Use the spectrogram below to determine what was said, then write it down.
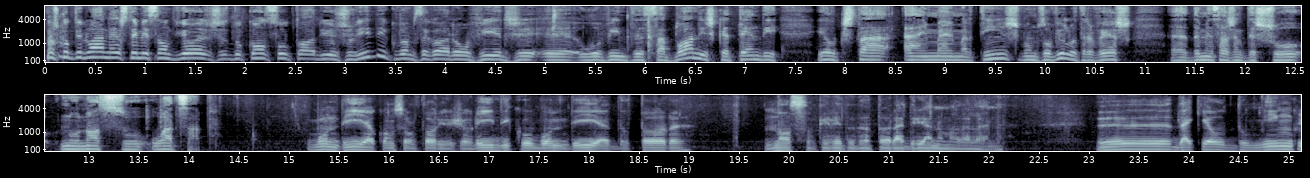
Vamos continuar nesta emissão de hoje do Consultório Jurídico. Vamos agora ouvir eh, o ouvinte Sabonis, que atende, ele que está em Mãe Martins. Vamos ouvi-lo através eh, da mensagem que deixou no nosso WhatsApp. Bom dia, consultório jurídico. Bom dia, doutor, nosso querido doutor Adriano Malalana. Uh, daqui ao domingo,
